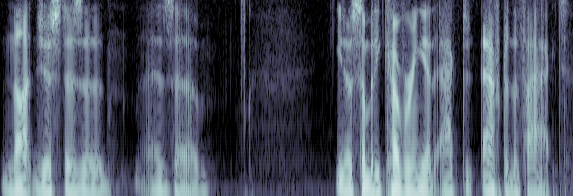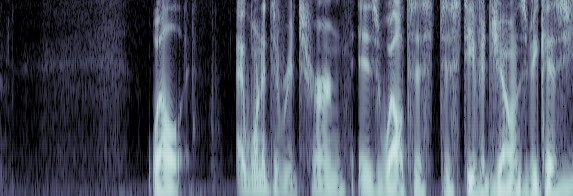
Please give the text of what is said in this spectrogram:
not just as a as a you know somebody covering it act, after the fact. Well, I wanted to return as well to to Stephen Jones because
